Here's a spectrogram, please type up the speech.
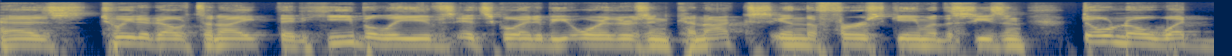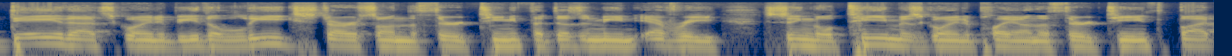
has tweeted out tonight that he believes it's going to be Oilers and Canucks in the first game of the season. Don't know what day that's going to be. The league starts on the 13th. That doesn't mean every single team is going to play on the 13th, but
